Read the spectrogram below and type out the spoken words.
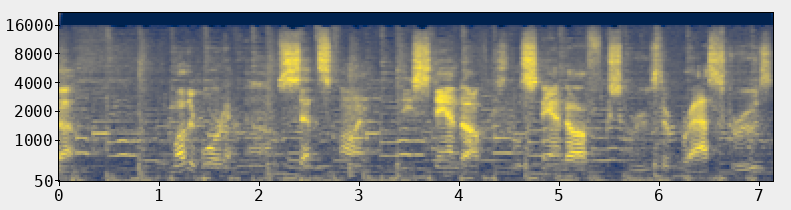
uh, the motherboard um, sets on these standoff, these little standoff screws. They're brass screws.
